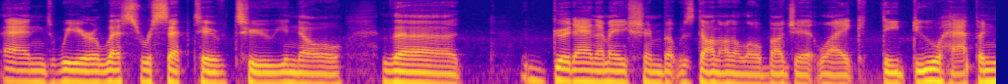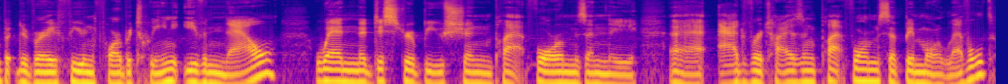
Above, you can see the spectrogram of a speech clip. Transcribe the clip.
And we're less receptive to, you know, the good animation but was done on a low budget. Like, they do happen, but they're very few and far between, even now when the distribution platforms and the uh, advertising platforms have been more leveled,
